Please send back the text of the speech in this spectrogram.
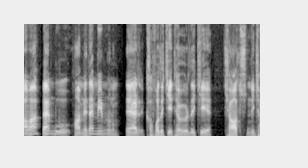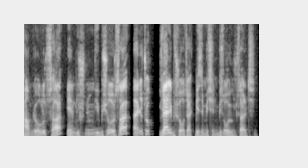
Ama ben bu hamleden memnunum. Eğer kafadaki, teorideki kağıt üstündeki hamle olursa, benim düşündüğüm gibi bir şey olursa bence çok güzel bir şey olacak bizim için, biz oyuncular için.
